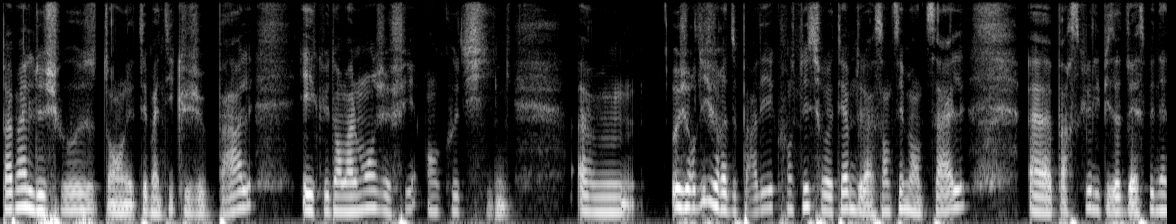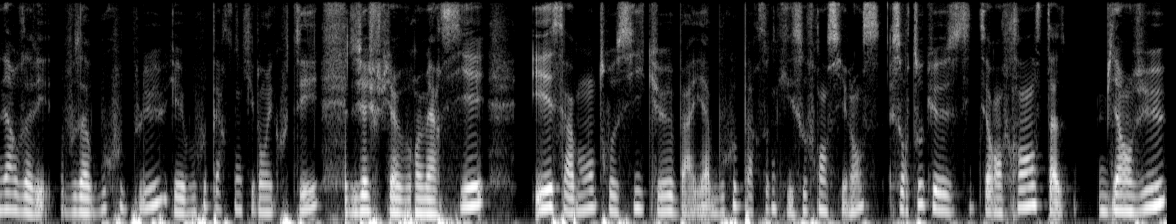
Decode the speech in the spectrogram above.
pas mal de choses dans les thématiques que je parle et que normalement je fais en coaching. Euh, Aujourd'hui, je voudrais te parler, continuer sur le thème de la santé mentale, euh, parce que l'épisode de la semaine dernière vous, avez, vous a beaucoup plu, il y a eu beaucoup de personnes qui l'ont écouté. Déjà, je tiens à vous remercier. Et ça montre aussi que bah il y a beaucoup de personnes qui souffrent en silence. Surtout que si tu es en France, tu as bien vu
